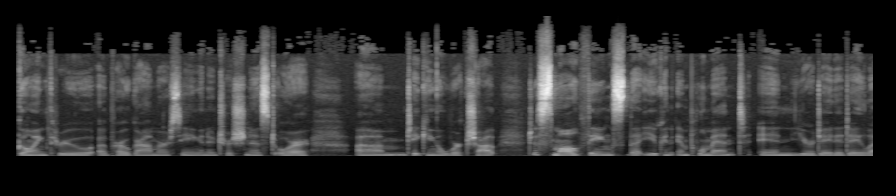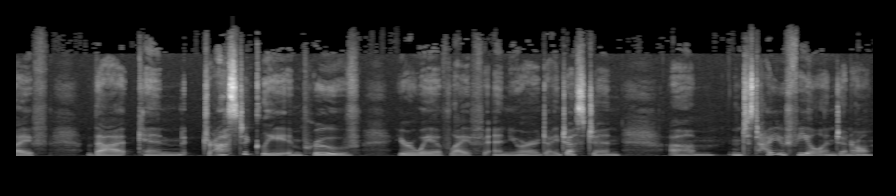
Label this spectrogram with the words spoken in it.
going through a program or seeing a nutritionist or um, taking a workshop. Just small things that you can implement in your day to day life that can drastically improve your way of life and your digestion um, and just how you feel in general.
